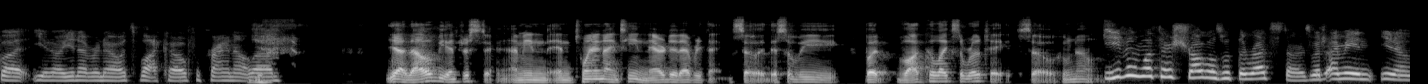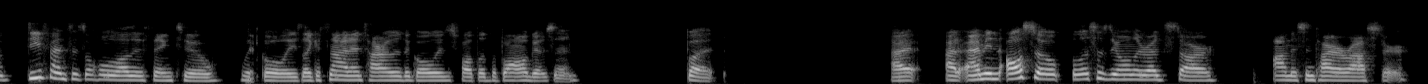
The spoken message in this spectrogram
But you know, you never know. It's Vlatko for crying out Yeah. loud. Yeah, that would be interesting. I mean, in 2019, Naeher did everything. So this will be, but Vlatko likes to rotate. So who knows? Even with their struggles with the Red Stars, which I mean, you know, defense is a whole other thing too with goalies. Like it's not entirely the goalie's fault that the ball goes in. But I I, I mean, also, Alyssa's the only Red Star on this entire roster.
